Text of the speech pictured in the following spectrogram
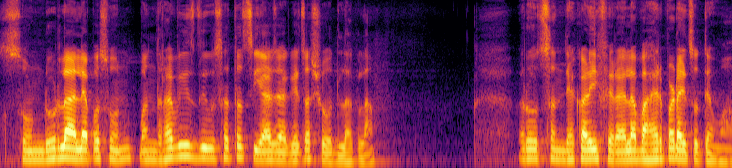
सोंडूरला आल्यापासून पंधरा वीस दिवसातच या जागेचा शोध लागला. रोज संध्याकाळी फिरायला बाहेर पडायचो तेव्हा.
